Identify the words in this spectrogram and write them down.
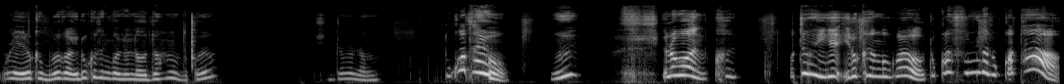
원래 이렇게 모래가 이렇게 생겼는데 어디 한번 볼까요? 진짜 그냥 똑같아요. 응? 여러분, 그, 어떻게 이게 이렇게 된 걸까요? 똑같습니다, 똑같아!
